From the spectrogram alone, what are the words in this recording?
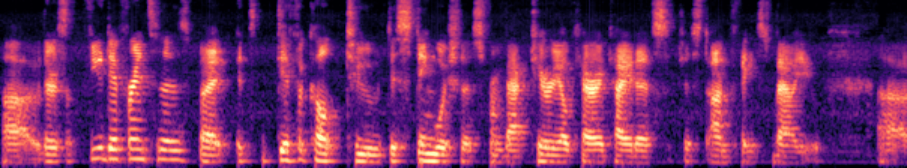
Uh, there's a few differences, but it's difficult to distinguish this from bacterial keratitis just on face value. Uh,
